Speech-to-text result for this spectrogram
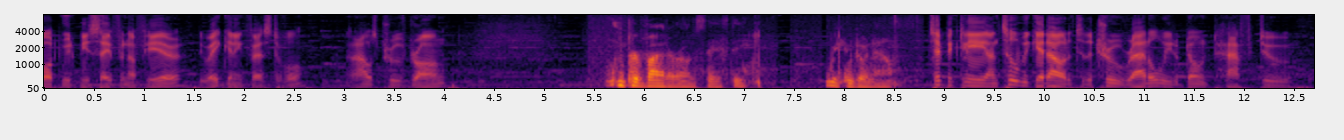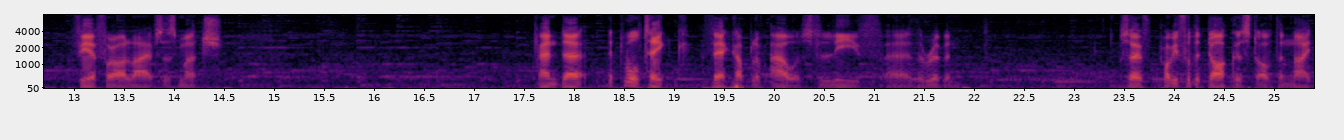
Thought we'd be safe enough here, the Awakening Festival, and I was proved wrong. We provide our own safety. We can go now. Typically, until we get out into the true rattle, we don't have to fear for our lives as much. And uh, it will take a fair couple of hours to leave uh, the ribbon. So, if, probably for the darkest of the night,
